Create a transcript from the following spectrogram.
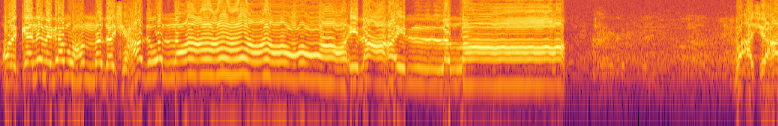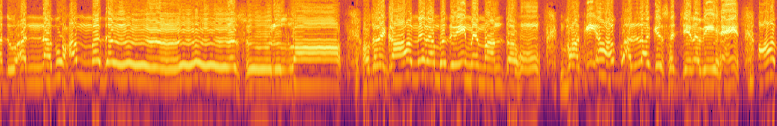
اور کہنے لگا، محمد اشہد اللہ الہ الا اللہ۔ اشہد ان محمد رسول اللہ۔ اس نے کہا، میرا مدنی، میں مانتا ہوں۔ باقی آپ اللہ کے سچے نبی ہیں۔ آپ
